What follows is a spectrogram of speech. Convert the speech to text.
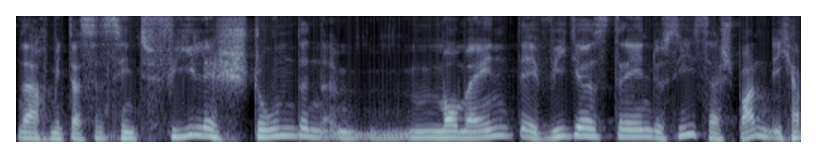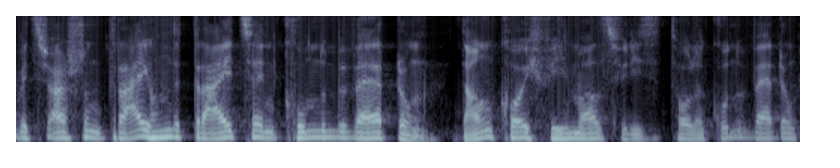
Und auch mit, das sind viele Stunden, ähm, Momente, Videos drin. Du siehst, das ist spannend. Ich habe jetzt auch schon 313 Kundenbewertungen. Danke euch vielmals für diese tolle Kundenbewertung.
